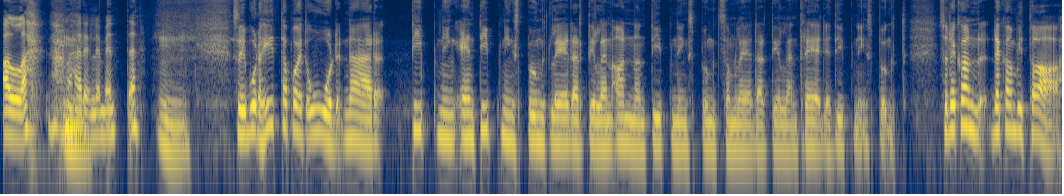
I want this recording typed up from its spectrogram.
alla de här mm. elementen. Mm. Så vi borde hitta på ett ord när tippning, en tippningspunkt leder till en annan tippningspunkt som leder till en tredje tippningspunkt. Så det kan, det kan vi ta,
